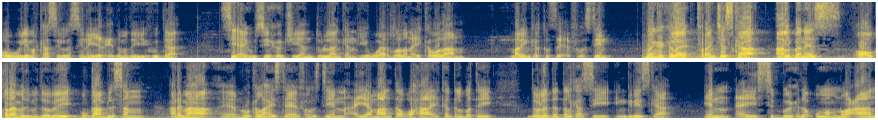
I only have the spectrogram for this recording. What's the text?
oo weli markaasi la siinaya ciidamada yuhuudda si ay u sii xoojiyaan duulaankan iyo weeraradan ay ka wadaan marinka khaza ee falastiin dhanka kale francesca albanes oo qaramada midoobey u qaabilsan arrimaha dhulka la haysta ee falastiin ayaa maanta waxa ay ka dalbatay dowladda dalkaasi ingiriiska in ay si buuxda u mamnuucaan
